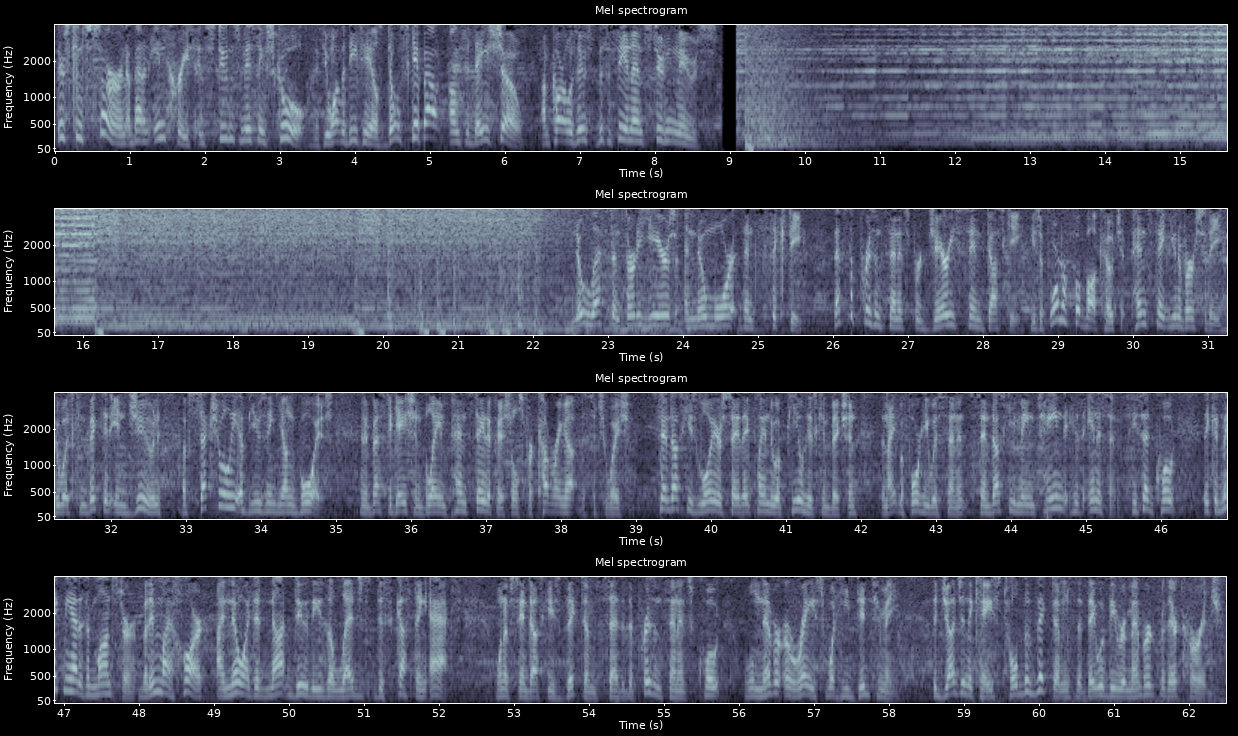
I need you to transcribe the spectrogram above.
There's concern about an increase in students missing school. If you want the details, don't skip out on today's show. I'm Carl Azuz. This is CNN Student News. No less than 30 years and no more than 60. That's the prison sentence for Jerry Sandusky. He's a former football coach at Penn State University who was convicted in June of sexually abusing young boys. An investigation blamed Penn State officials for covering up the situation. Sandusky's lawyers say they plan to appeal his conviction. The night before he was sentenced, Sandusky maintained his innocence. He said, quote, they could make me out as a monster, but in my heart, I know I did not do these alleged disgusting acts. One of Sandusky's victims said that the prison sentence, quote, will never erase what he did to me. The judge in the case told the victims that they would be remembered for their courage.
